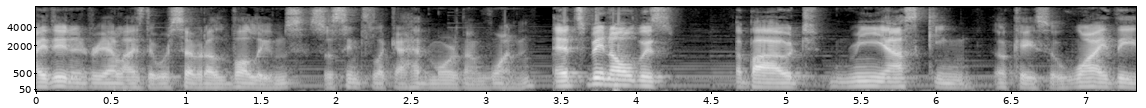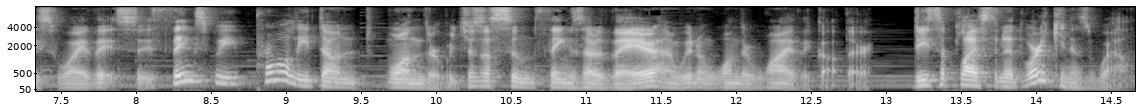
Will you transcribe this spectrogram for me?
I didn't realize there were several volumes, so it seems like I had more than one. It's been always about me asking, okay, so why this, why this? Things we probably don't wonder. We just assume things are there and we don't wonder why they got there. This applies to networking as well.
